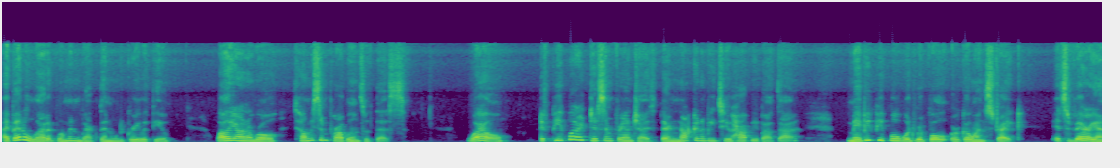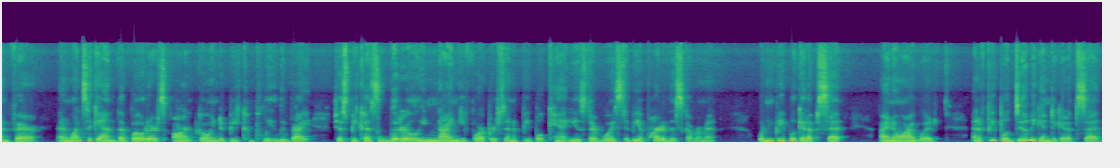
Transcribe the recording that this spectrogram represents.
I bet a lot of women back then would agree with you. While you're on a roll, tell me some problems with this. Well, if people are disenfranchised, they're not going to be too happy about that. Maybe people would revolt or go on strike. It's very unfair, and once again, the voters aren't going to be completely right just because literally 94% of people can't use their voice to be a part of this government. Wouldn't people get upset? I know I would. And if people do begin to get upset,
